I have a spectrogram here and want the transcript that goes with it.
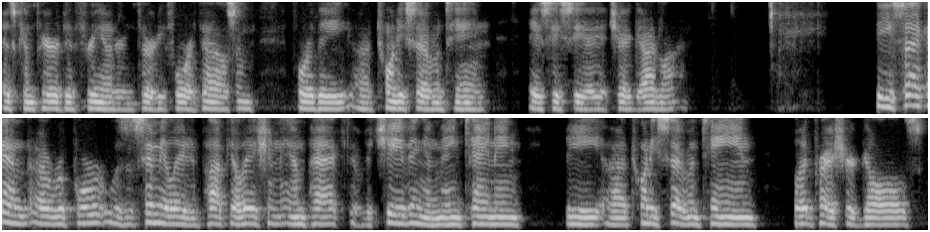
as compared to 334,000 for the uh, 2017 ACC-AHA guideline. The second uh, report was a simulated population impact of achieving and maintaining the uh, 2017 blood pressure goals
